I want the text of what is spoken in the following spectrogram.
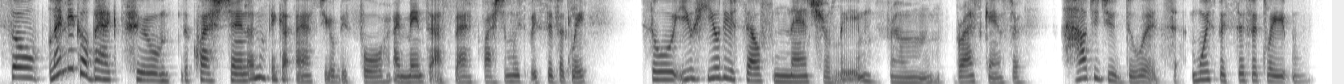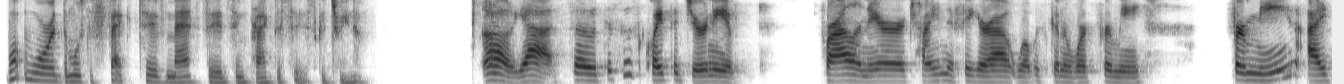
So let me go back to the question. I don't think I asked you before. I meant to ask that question more specifically. So you healed yourself naturally from breast cancer. How did you do it? More specifically, what were the most effective methods and practices, Katrina? Oh, yeah. So this was quite the journey of trial and error, trying to figure out what was going to work for me. For me, I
